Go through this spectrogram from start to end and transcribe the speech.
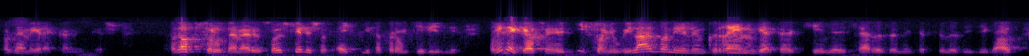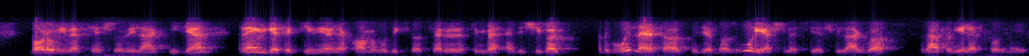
az nem méregtelenítés. Az abszolút nem erről szól, és kérdés az egy, mit akarunk kivinni. Ha mindenki azt mondja, hogy iszonyú világban élünk, rengeteg kémiai szervezetünket fölöd így igaz, baromi veszélyes a világ, igen, rengeteg kémiai anyag halmozódik fel a szervezetünkbe, ez is igaz. Hát akkor hogy lehet az, hogy ebben az óriási veszélyes világban az átlag életkor nő?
